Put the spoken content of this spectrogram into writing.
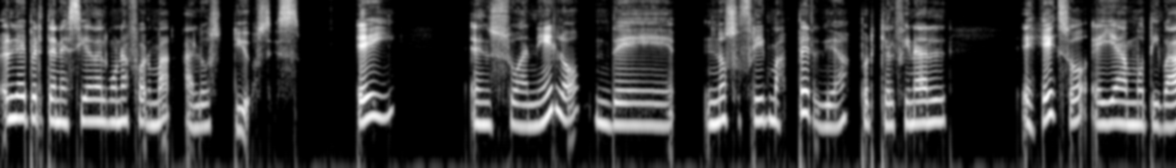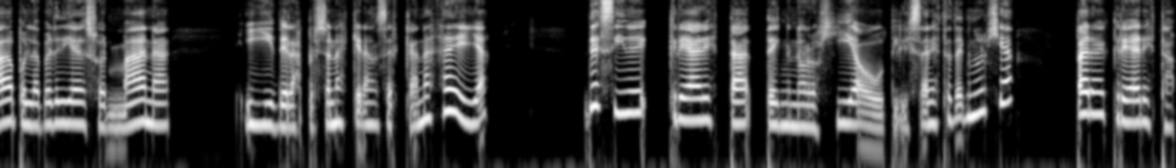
le pertenecía de alguna forma a los dioses. Ei, en su anhelo de no sufrir más pérdidas, porque al final es eso, ella motivada por la pérdida de su hermana y de las personas que eran cercanas a ella, decide crear esta tecnología o utilizar esta tecnología para crear estas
